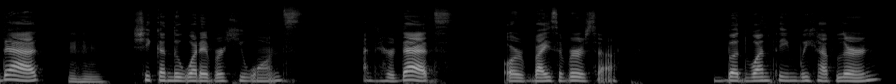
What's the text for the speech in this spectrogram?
dad Mhm. she can do whatever he wants and her dad's or vice versa. But one thing we have learned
